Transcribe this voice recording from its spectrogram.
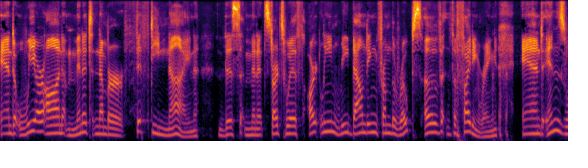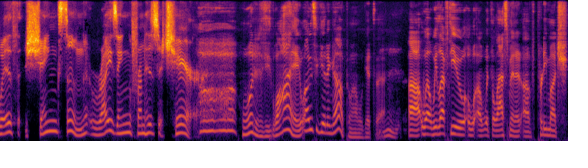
And we are on minute number 59 this minute starts with Art Lean rebounding from the ropes of the fighting ring and ends with Shang Tsung rising from his chair. what is he? Why? Why is he getting up? Well, we'll get to that. Mm. Uh, well, we left you uh, with the last minute of pretty much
